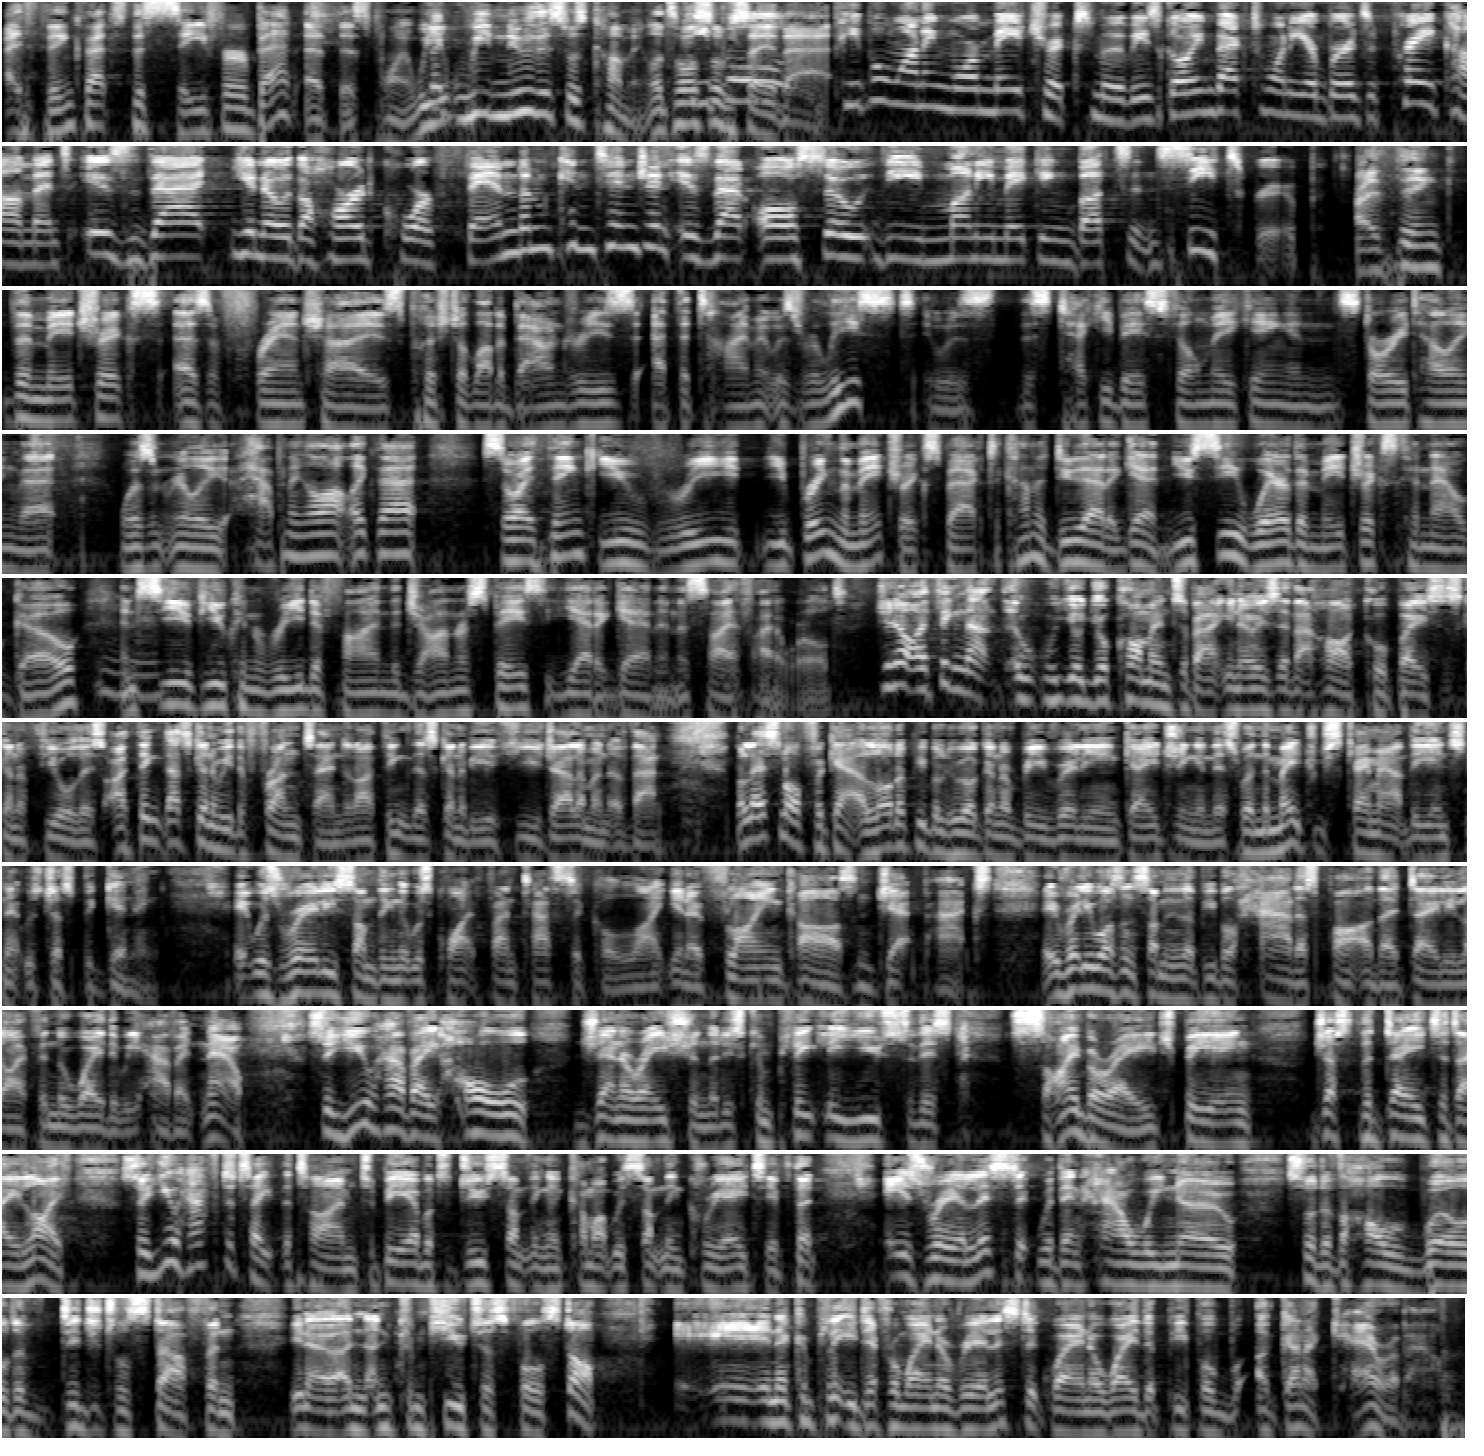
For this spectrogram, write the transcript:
I think that's the safer bet at this point. We we knew this was coming. Let's also say that. people wanting more Matrix movies. Going back to one of your Birds of Prey comments, is that you know the hardcore fandom contingent? Is that also the money making butts and seats group? I think The Matrix as a franchise pushed a lot of boundaries at the time it was released. It was this techie based filmmaking and storytelling that wasn't really happening a lot like that. So I think you re you bring The Matrix back to kind of do that again. You see where The Matrix can now go and see if you can redefine the genre space yet again in the sci-fi world. Do you know? I think that uh, your, your comment about you know is it that hardcore base that's going to fuel this? I think that's going to be the front end, and I think there's going to be a huge element of that. But let's not forget a lot of people who are going to be really engaging in this. When the Matrix came out, the internet was just beginning. It was really something that was quite fantastical, like you know flying cars and jetpacks. It really wasn't something that people had as part of their daily life in the way that we have it now. So you have a whole generation that is completely used to this cyber age being just the day to day life. So you have to take the time to be able to do something and come up with something creative that is realistic within how we know sort of the whole world of digital stuff and, you know, and, and computers full stop in a completely different way, in a realistic way, in a way that people are going to care about.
